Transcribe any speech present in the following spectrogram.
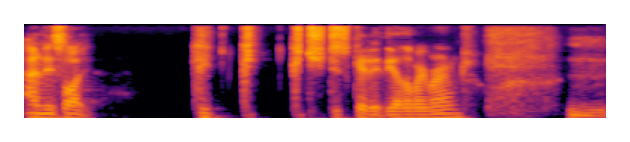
And it's like, could, could, could you just get it the other way around? Hmm.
